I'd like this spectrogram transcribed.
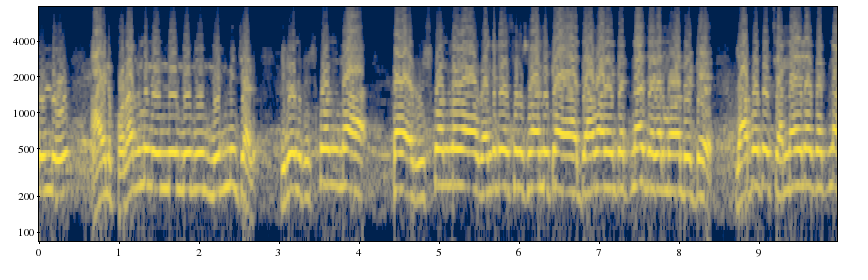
గుళ్ళు ఆయన పునర్నిర్మించాడు ఈరోజు రుషికొండ రుషికొండలో వెంకటేశ్వర స్వామి దేవాలయం కట్టినా జగన్మోహన్ రెడ్డి. లేకపోతే చెన్నైలో కట్టినా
